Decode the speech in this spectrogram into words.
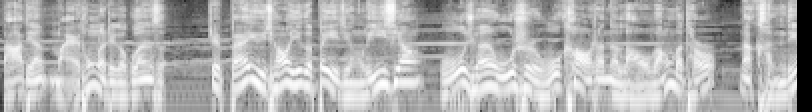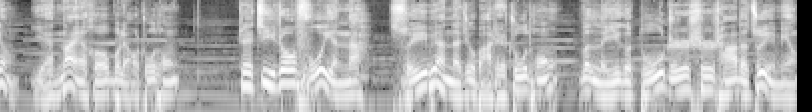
打点买通了这个官司，这白玉桥一个背井离乡、无权无势无靠山的老王八头，那肯定也奈何不了朱仝。这冀州府尹呢，随便的就把这朱仝问了一个渎职失察的罪名，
